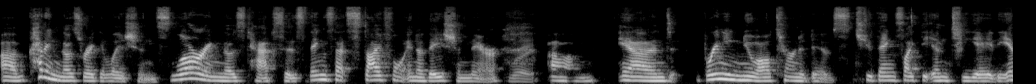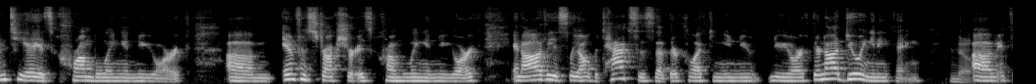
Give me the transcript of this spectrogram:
um, cutting those regulations, lowering those taxes, things that stifle innovation there. Right. Um, and bringing new alternatives to things like the MTA. The MTA is crumbling in New York. Um, infrastructure is crumbling in New York. And obviously, all the taxes that they're collecting in New, New York, they're not doing anything. No. Um, it,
